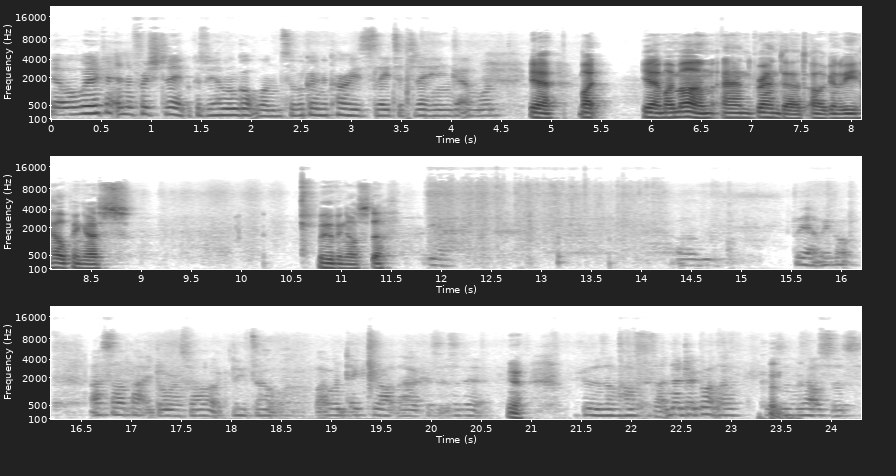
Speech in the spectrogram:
Yeah, well, we're getting the fridge today because we haven't got one, so we're going to Curry's later today and getting one. Yeah, my yeah, my mum and granddad are going to be helping us moving our stuff. Yeah. Um, but yeah, we got our back door as well. It leads out, but I wouldn't take you out there because it's a bit. Yeah. Because there's other houses there. No, don't go out there because there's other houses.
